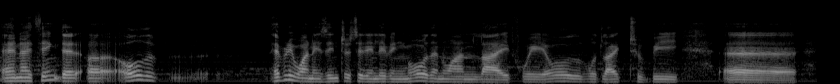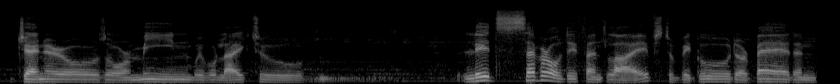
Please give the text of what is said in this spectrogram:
And I think that uh, all the everyone is interested in living more than one life. We all would like to be uh, generous or mean. We would like to lead several different lives to be good or bad and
